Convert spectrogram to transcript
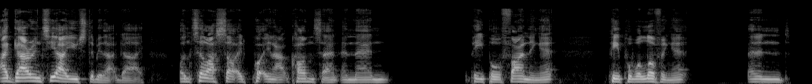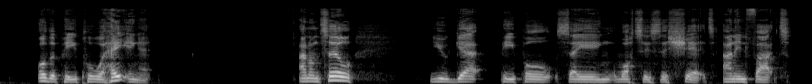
I guarantee I used to be that guy until I started putting out content and then people finding it, people were loving it, and other people were hating it. And until you get people saying, What is this shit? And in fact,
